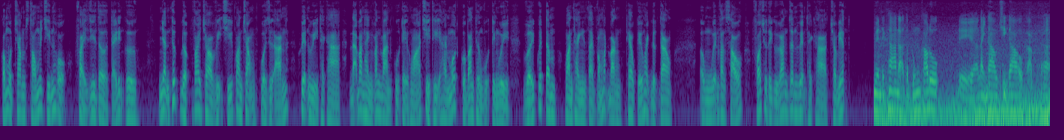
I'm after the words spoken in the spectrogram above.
có 169 hộ phải di dời tái định cư. Nhận thức được vai trò vị trí quan trọng của dự án, huyện ủy Thạch Hà đã ban hành văn bản cụ thể hóa chỉ thị 21 của Ban Thường vụ tỉnh ủy với quyết tâm hoàn thành giải phóng mặt bằng theo kế hoạch được giao. Ông Nguyễn Văn Sáu, Phó Chủ tịch Ủy ban dân huyện Thạch Hà cho biết. Huyện Thạch Hà đã tập trung cao độ để ờ, lãnh đạo chỉ đạo các ờ,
